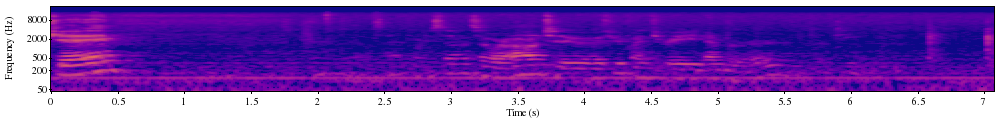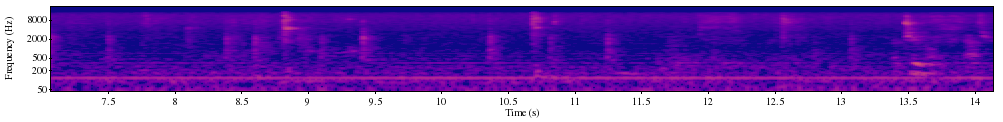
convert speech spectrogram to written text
Okay. That that, 47, so we're on to three point three, number thirteen. Or two point three, not three.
